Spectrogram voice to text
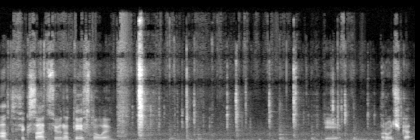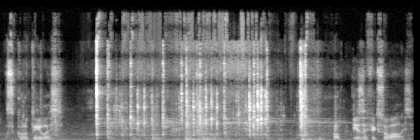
автофіксацію натиснули. І ручка скрутилась. Оп, і зафіксувалась.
